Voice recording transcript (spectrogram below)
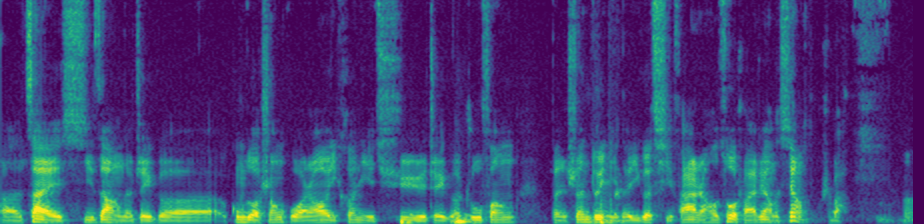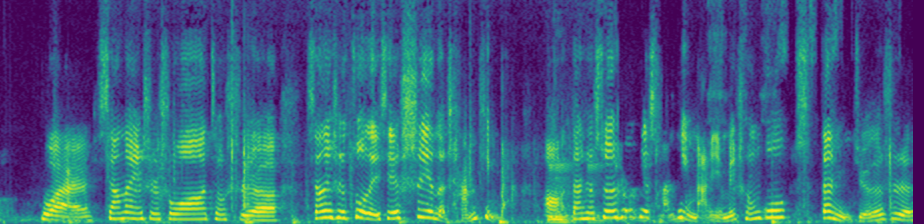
呃，在西藏的这个工作生活，然后和你去这个珠峰本身对你的一个启发，然后做出来这样的项目是吧？嗯，对，相当于是说，就是相当于是做了一些试验的产品吧。啊，但是虽然说这产品吧也没成功，但你觉得是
